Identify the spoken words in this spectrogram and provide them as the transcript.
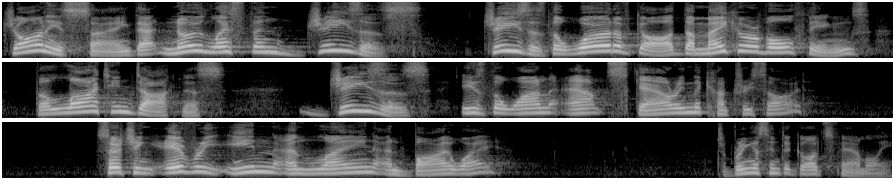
John is saying that no less than Jesus, Jesus, the Word of God, the maker of all things, the light in darkness, Jesus is the one out scouring the countryside, searching every inn and lane and byway to bring us into God's family.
